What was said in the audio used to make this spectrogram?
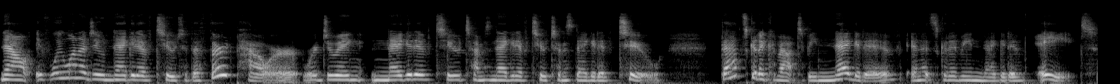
Now if we want to do negative 2 to the third power we're doing negative 2 times negative 2 times negative 2. That's going to come out to be negative and it's going to be negative 8.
